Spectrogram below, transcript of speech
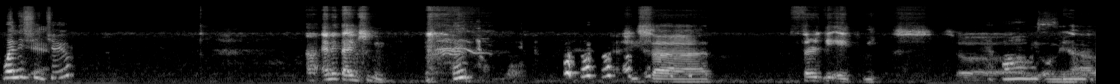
When is she due? Uh, anytime soon. She's uh, 38 weeks, so Oh, we only have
